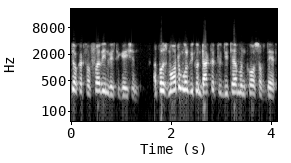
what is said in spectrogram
docket for further investigation. A post-mortem will be conducted to determine cause of death.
